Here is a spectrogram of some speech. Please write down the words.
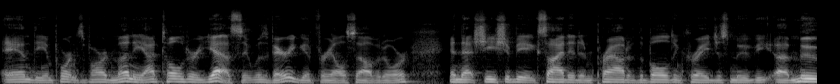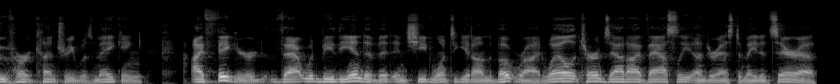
and the importance of hard money, I told her yes, it was very good for El Salvador and that she should be excited and proud of the bold and courageous movie, uh, move her country was making. I figured that would be the end of it and she'd want to get on the boat ride. Well, it turns out I vastly underestimated Sarah.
